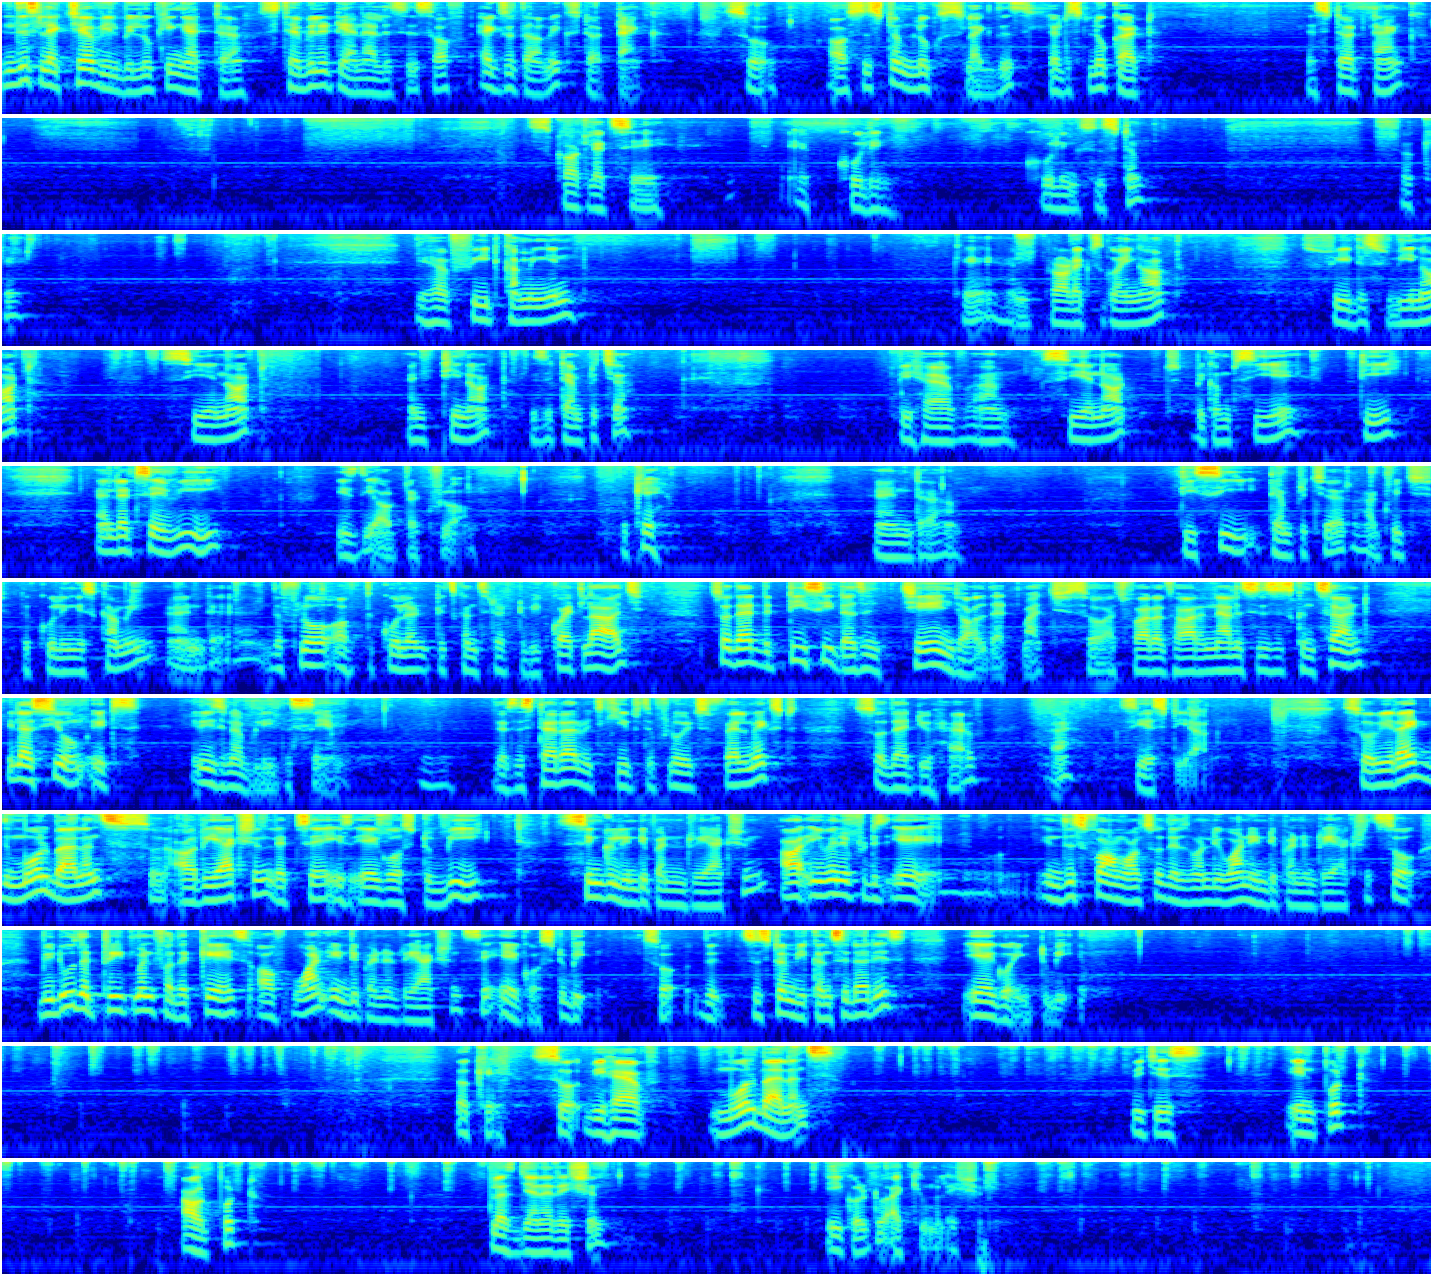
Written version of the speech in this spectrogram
In this lecture, we will be looking at uh, stability analysis of exothermic stirred tank. So, our system looks like this. Let us look at a stirred tank. It has got let us say a cooling cooling system. Okay. You have feed coming in okay, and products going out. Feed is V naught, C A naught and T naught is the temperature. We have um, C A naught becomes C A T and let us say V is the outlet flow. Okay. And uh, T c temperature at which the cooling is coming and uh, the flow of the coolant is considered to be quite large. So, that the T c does not change all that much. So, as far as our analysis is concerned, we will assume it is reasonably the same. There is a stirrer which keeps the fluids well mixed. So, that you have a CSTR. So, we write the mole balance. So, our reaction let us say is A goes to B single independent reaction or even if it is A in this form also there is only one independent reaction. So, we do the treatment for the case of one independent reaction say A goes to B. So, the system we consider is A going to B. Okay. So, we have mole balance which is input output plus generation equal to accumulation.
